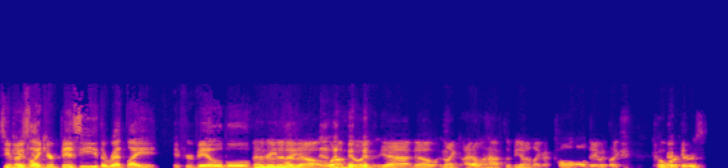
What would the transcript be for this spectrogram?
So you'd I use like can- you're busy, the red light, if you're available. No, no, green no, no, no. What I'm doing, yeah, no. Like I don't have to be on like a call all day with like coworkers,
